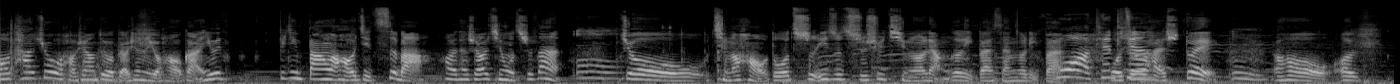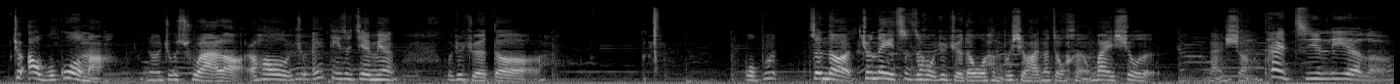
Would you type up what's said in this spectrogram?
后他就好像对我表现的有好感，因为毕竟帮了好几次吧。后来他说要请我吃饭，嗯，就请了好多次，一直持续请了两个礼拜、三个礼拜。哇，天我最后天，还是对，嗯。然后呃，就拗不过嘛，然后就出来了，然后就哎第一次见面，我就觉得，我不真的就那一次之后，我就觉得我很不喜欢那种很外秀的男生。太激烈了，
